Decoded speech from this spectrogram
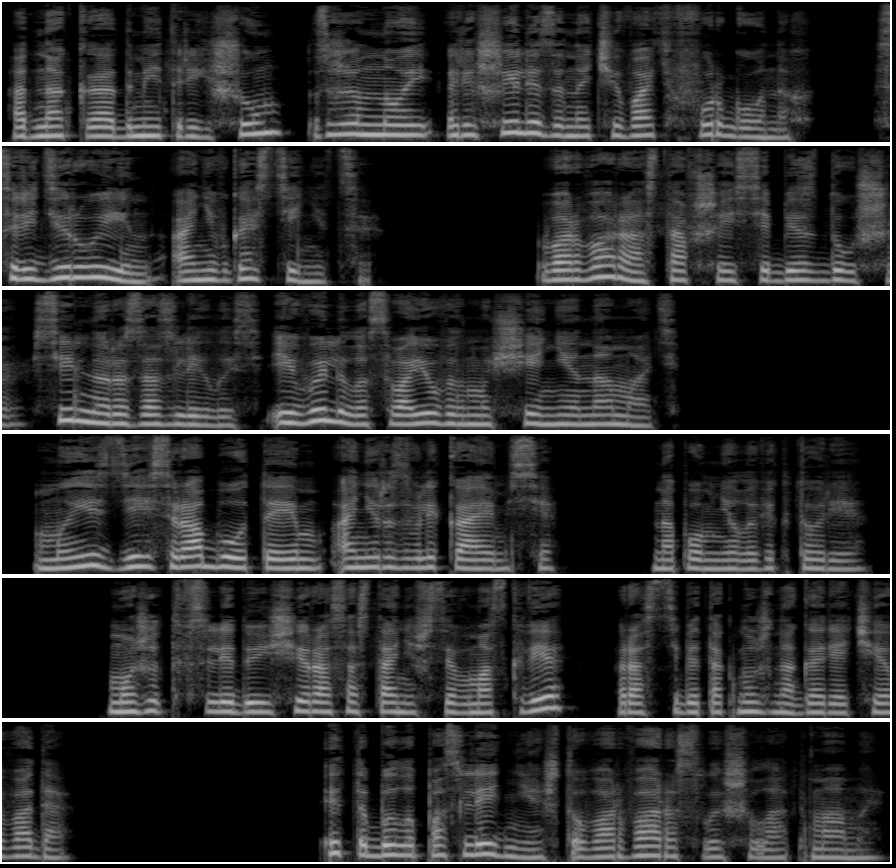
Однако Дмитрий Шум с женой решили заночевать в фургонах, среди руин, а не в гостинице. Варвара, оставшаяся без душа, сильно разозлилась и вылила свое возмущение на мать. «Мы здесь работаем, а не развлекаемся», — напомнила Виктория. «Может, в следующий раз останешься в Москве, раз тебе так нужна горячая вода?» Это было последнее, что Варвара слышала от мамы.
